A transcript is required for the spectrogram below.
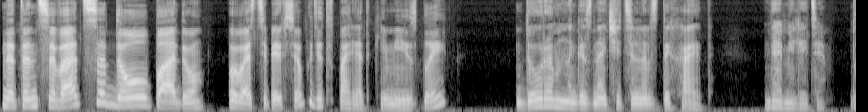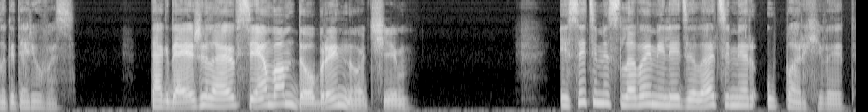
натанцеваться до упаду. У вас теперь все будет в порядке, мисс Блейк?» Дора многозначительно вздыхает. «Да, миледи, благодарю вас». «Тогда я желаю всем вам доброй ночи». И с этими словами леди Латимер упархивает.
